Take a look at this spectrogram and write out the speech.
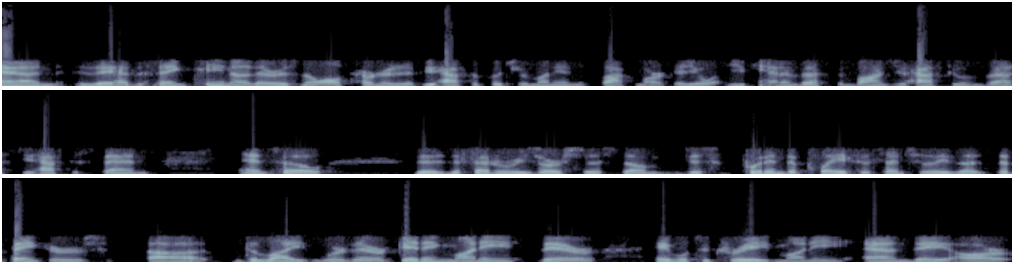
And they had the saying, Tina, there is no alternative. You have to put your money in the stock market. You, you can't invest in bonds. You have to invest. You have to spend. And so the, the Federal Reserve System just put into place essentially the, the bankers' uh, delight, where they're getting money, they're able to create money, and they are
